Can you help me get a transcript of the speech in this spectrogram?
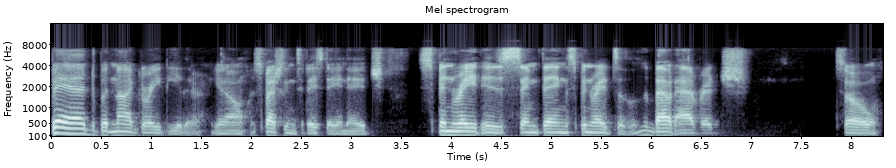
bad, but not great either. You know, especially in today's day and age. Spin rate is same thing. Spin rate's about average. So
